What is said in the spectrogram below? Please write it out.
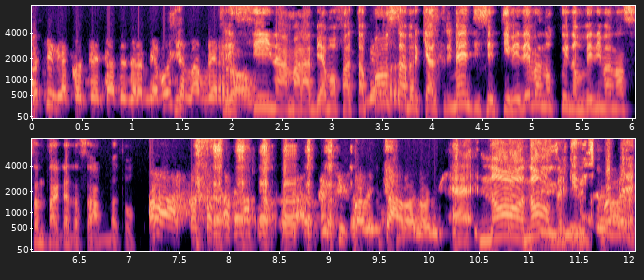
Oggi vi accontentate della mia voce, ma verrò. Cristina, ma l'abbiamo fatta apposta verrò. perché altrimenti se ti vedevano qui non venivano a Sant'Aga da sabato. Ah, si spaventavano. Eh, no, no, perché dice, vabbè,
